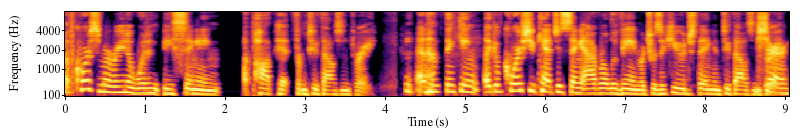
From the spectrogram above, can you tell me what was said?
of course, Marina wouldn't be singing a pop hit from 2003. and I'm thinking, like, of course, you can't just sing Avril Lavigne, which was a huge thing in 2003. Sure.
